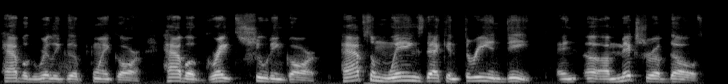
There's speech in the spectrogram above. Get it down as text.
Have a really good point guard, have a great shooting guard, have some wings that can three and D, and uh, a mixture of those,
